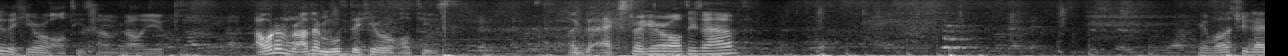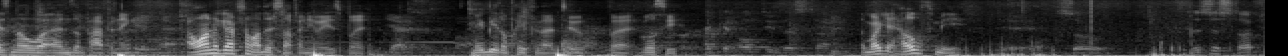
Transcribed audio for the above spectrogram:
Usually the hero alties have value. I would have rather moved the hero alties. Like the extra hero alties I have. Okay, we'll let you guys know what ends up happening. I want to grab some other stuff anyways, but maybe it'll pay for that too. But we'll see. market helped you this time. The market helped me. So this is stuff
